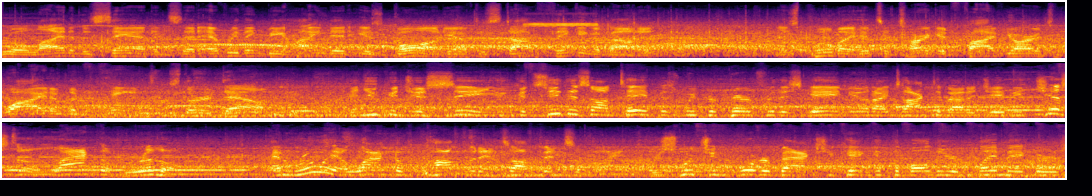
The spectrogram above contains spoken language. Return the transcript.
drew a line in the sand, and said everything behind it is gone. You have to stop thinking about it. As Puma hits a target five yards wide of the paint, it's third down. And you could just see, you could see this on tape as we prepared for this game. You and I talked about it, JB. Just a lack of rhythm and really a lack of confidence offensively. You're switching quarterbacks. You can't get the ball to your playmakers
